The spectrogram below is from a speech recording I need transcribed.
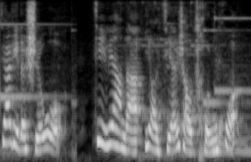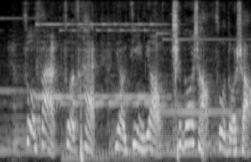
家里的食物尽量呢要减少存货。做饭做菜要尽量吃多少做多少，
